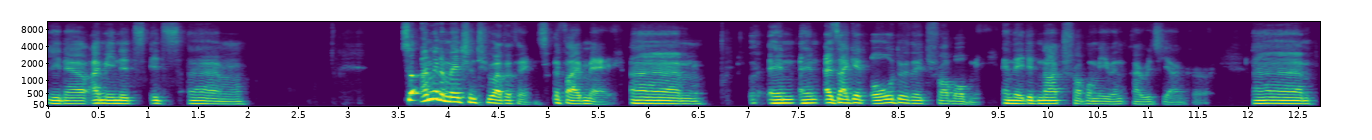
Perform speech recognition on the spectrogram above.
You know, I mean, it's, it's, um, so I'm going to mention two other things, if I may. Um, and, and as I get older, they trouble me, and they did not trouble me when I was younger um,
